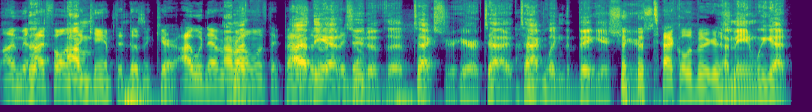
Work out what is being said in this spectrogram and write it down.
I'm, The- I fall in I'm- that camp that doesn't care. I wouldn't have a I'm problem a- if they I pass have it. the attitude of the texture here, ta- tackling the big issues. tackle the bigger. I mean, we got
